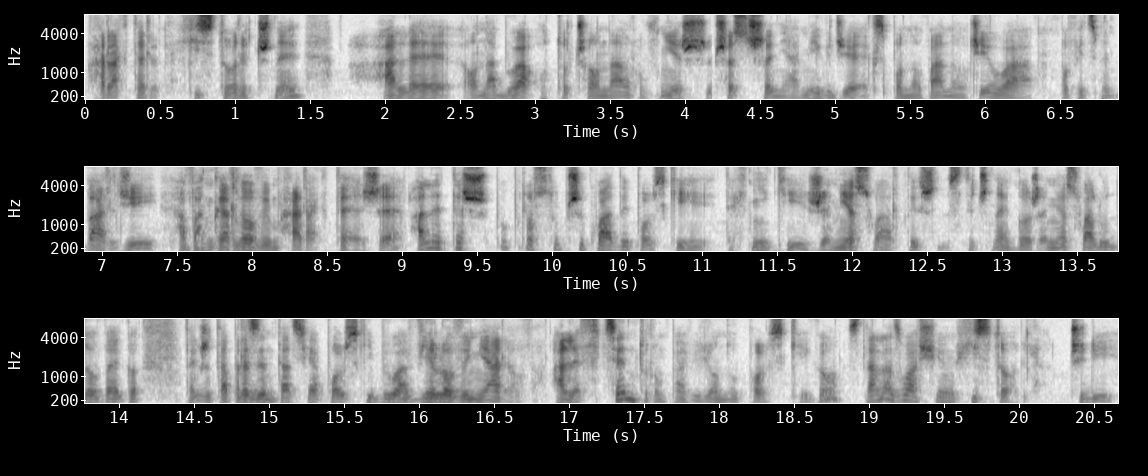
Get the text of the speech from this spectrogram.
charakter historyczny, ale ona była otoczona również przestrzeniami, gdzie eksponowano dzieła powiedzmy bardziej awangardowym charakterze, ale też po prostu przykłady polskiej techniki, rzemiosła artystycznego, rzemiosła ludowego. Także ta prezentacja Polski była wielowymiarowa, ale w centrum pawilonu polskiego znalazła się historia czyli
